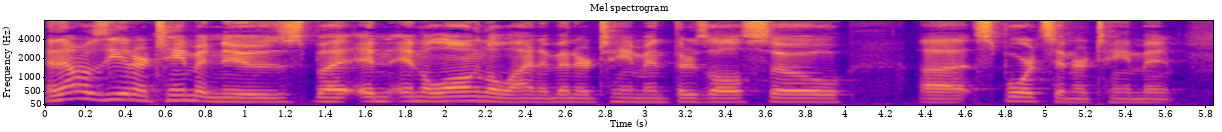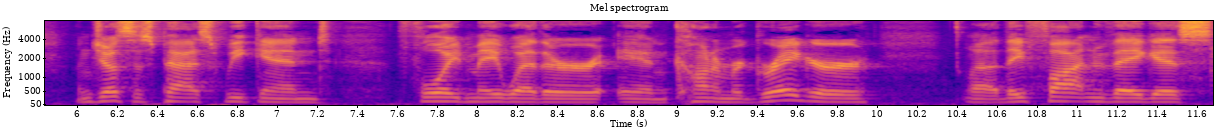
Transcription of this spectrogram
And that was the entertainment news, but and, and along the line of entertainment, there's also uh, sports entertainment. And just this past weekend, Floyd Mayweather and Conor McGregor, uh, they fought in Vegas.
